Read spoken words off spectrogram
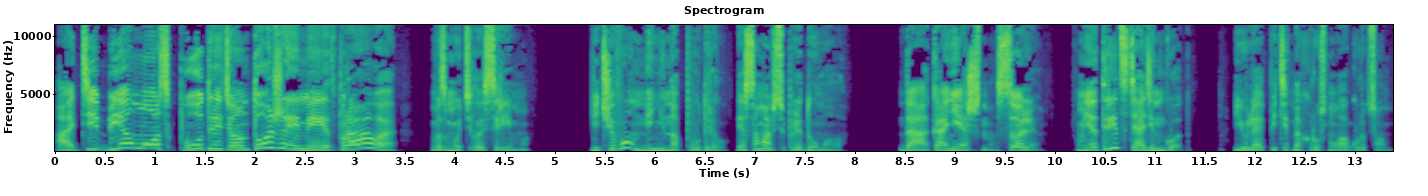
«А тебе мозг пудрить он тоже имеет право?» — возмутилась Рима. «Ничего он мне не напудрил, я сама все придумала». «Да, конечно, Соля, мне 31 год». Юля аппетитно хрустнула огурцом.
